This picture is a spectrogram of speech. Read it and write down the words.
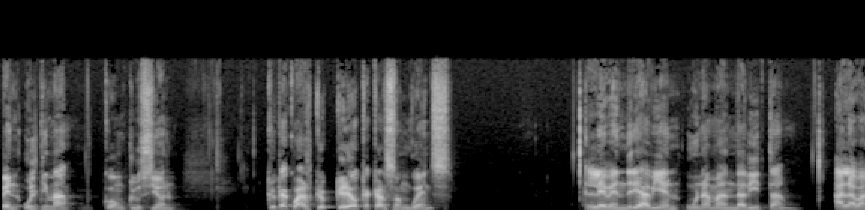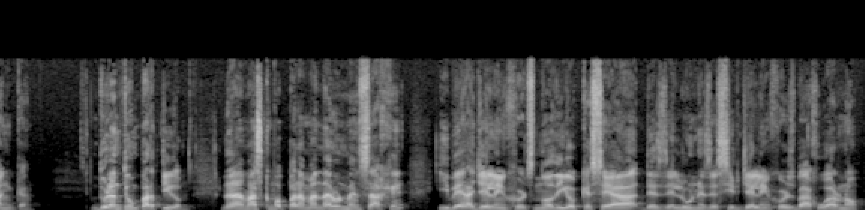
Penúltima conclusión. Creo que, a, creo que a Carson Wentz le vendría bien una mandadita a la banca durante un partido. Nada más como para mandar un mensaje y ver a Jalen Hurts. No digo que sea desde el lunes decir Jalen Hurts va a jugar, no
